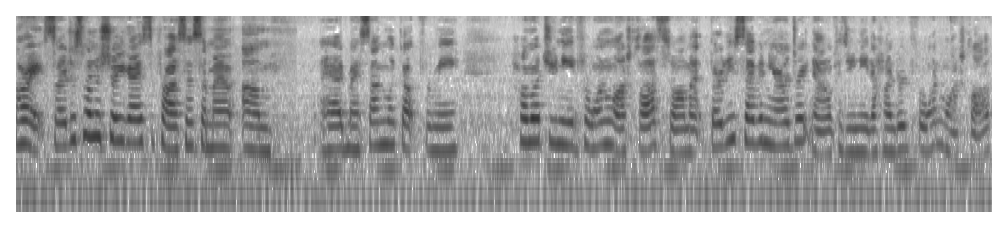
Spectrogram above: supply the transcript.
Alright, so I just want to show you guys the process. I'm at, um, I had my son look up for me how much you need for one washcloth. So I'm at 37 yards right now because you need 100 for one washcloth.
